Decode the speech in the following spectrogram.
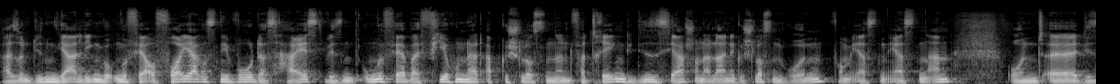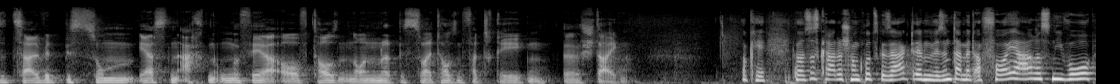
Also in diesem Jahr liegen wir ungefähr auf Vorjahresniveau. Das heißt, wir sind ungefähr bei 400 abgeschlossenen Verträgen, die dieses Jahr schon alleine geschlossen wurden, vom 1.1. an. Und äh, diese Zahl wird bis zum 1.8. ungefähr auf 1900 bis 2000 Verträgen äh, steigen. Okay, du hast es gerade schon kurz gesagt, ähm, wir sind damit auf Vorjahresniveau.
